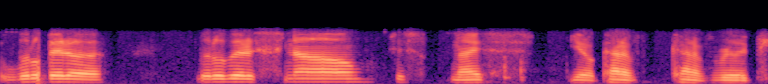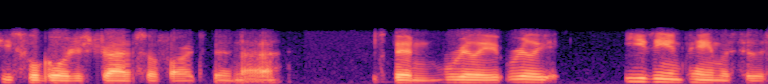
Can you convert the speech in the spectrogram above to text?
a little bit of, little bit of snow. Just nice. You know, kind of, kind of really peaceful, gorgeous drive so far. It's been. Uh, it's been really, really easy and painless to this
